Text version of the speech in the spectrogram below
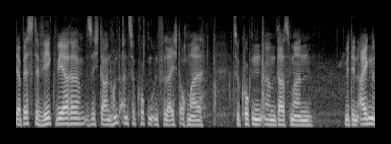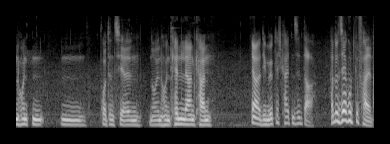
der beste Weg wäre, sich da einen Hund anzugucken und vielleicht auch mal zu gucken, ähm, dass man mit den eigenen Hunden einen potenziellen neuen Hund kennenlernen kann. Ja, die Möglichkeiten sind da. Hat uns sehr gut gefallen.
